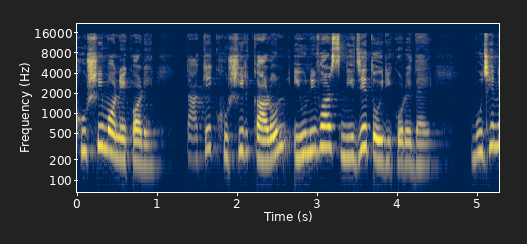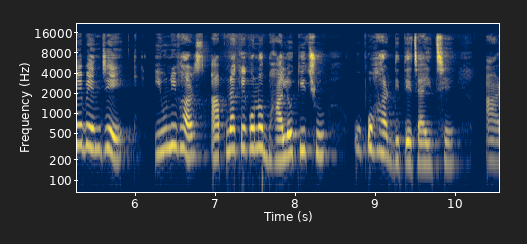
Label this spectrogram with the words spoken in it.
খুশি মনে করে, তাকে খুশির কারণ ইউনিভার্স নিজে তৈরি করে দেয়। বুঝে নেবেন যে ইউনিভার্স আপনাকে কোনো ভালো কিছু উপহার দিতে চাইছে, আর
